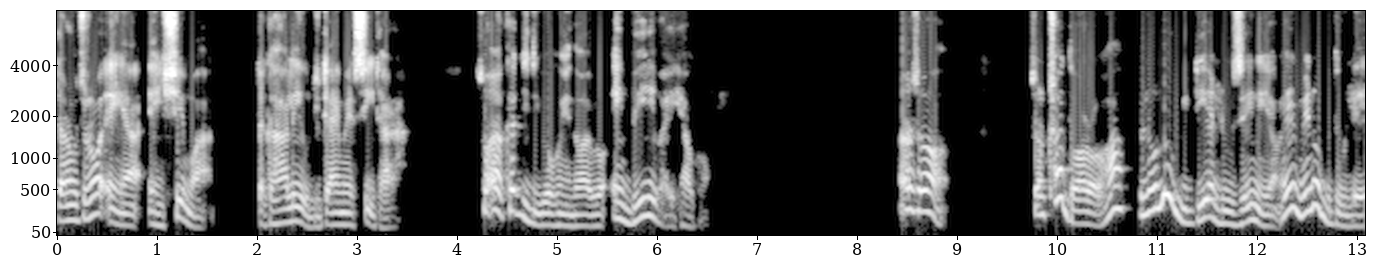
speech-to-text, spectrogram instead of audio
ဒါတော့ကျွန်တော်အိမ်ကအိမ်ရှိမှတကားလေးကိုဒီတိုင်းပဲစီထားတာဆိုတော့ခက်တီတီပဲဝင်သွားပြီးတော့အိမ်ဘေးတွေပါရောက်ကုန်ပြီအဲဆိုတော့ကျွန်တော်ထွက်သွားတော့ဟာဘယ်လိုလုပ်ပြီးဒီကလူစိမ့်နေအောင်အေးမင်းတို့ဘာတူလဲ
